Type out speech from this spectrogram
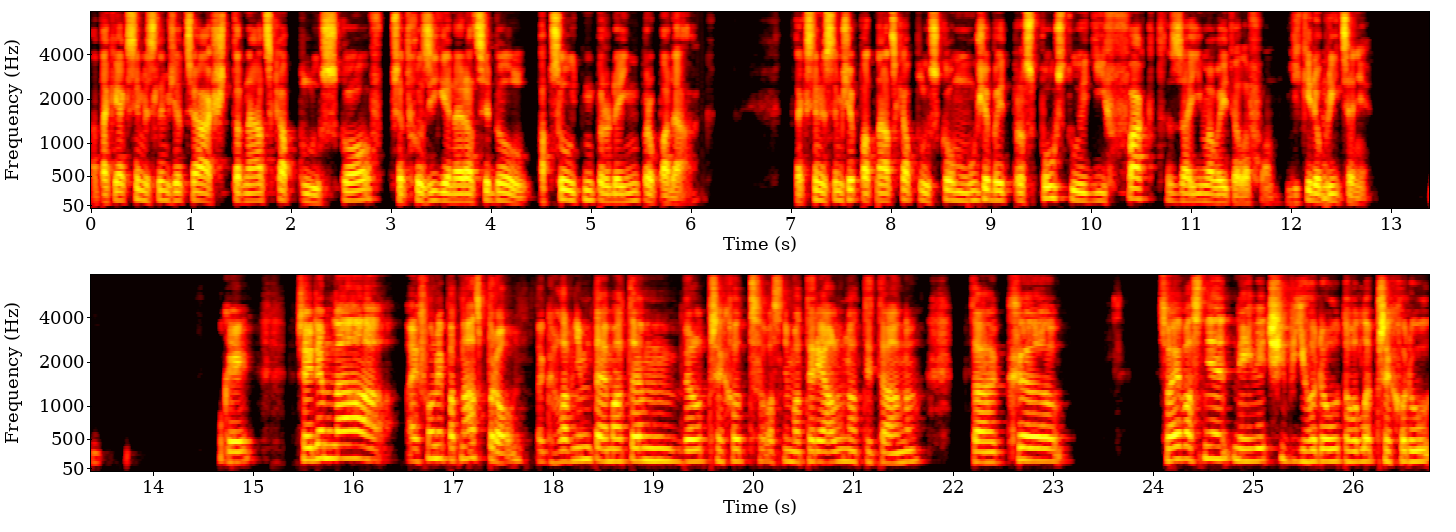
A tak, jak si myslím, že třeba 14 plusko v předchozí generaci byl absolutní prodejní propadák, tak si myslím, že 15 plusko může být pro spoustu lidí fakt zajímavý telefon. Díky dobré hm. ceně. OK. Přejdeme na iPhone 15 Pro, tak hlavním tématem byl přechod vlastně materiálu na titan. Tak eh, co je vlastně největší výhodou tohohle přechodu,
